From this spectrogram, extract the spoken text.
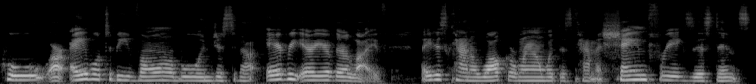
who are able to be vulnerable in just about every area of their life. They just kind of walk around with this kind of shame free existence.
